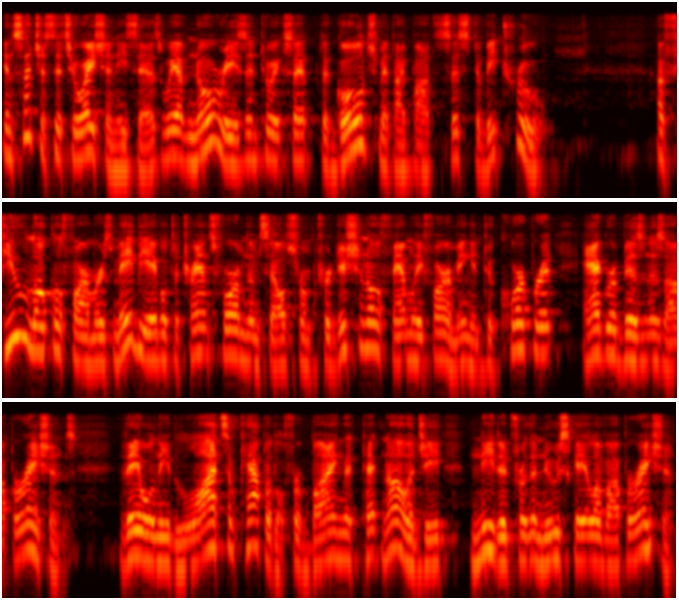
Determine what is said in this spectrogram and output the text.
In such a situation, he says, we have no reason to accept the Goldschmidt hypothesis to be true. A few local farmers may be able to transform themselves from traditional family farming into corporate agribusiness operations. They will need lots of capital for buying the technology needed for the new scale of operation.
